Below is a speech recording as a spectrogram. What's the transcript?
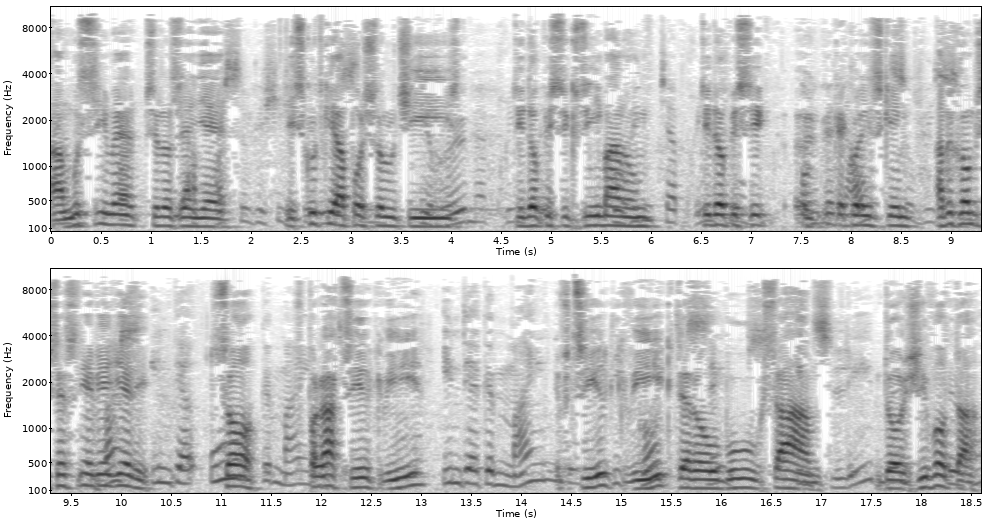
a musíme přirozeně ty skutky apoštolů číst, ty dopisy k Římanům, ty dopisy ke korinským, abychom přesně věděli, co v pracírkví, v církví, kterou Bůh sám do života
